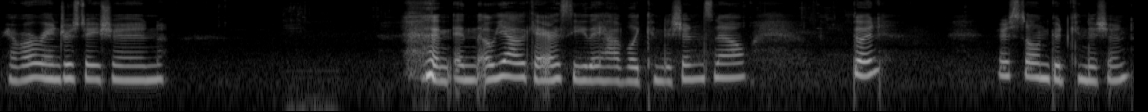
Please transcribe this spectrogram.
We have our ranger station. and, and oh yeah, okay, I see they have like conditions now. Good. They're still in good condition.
